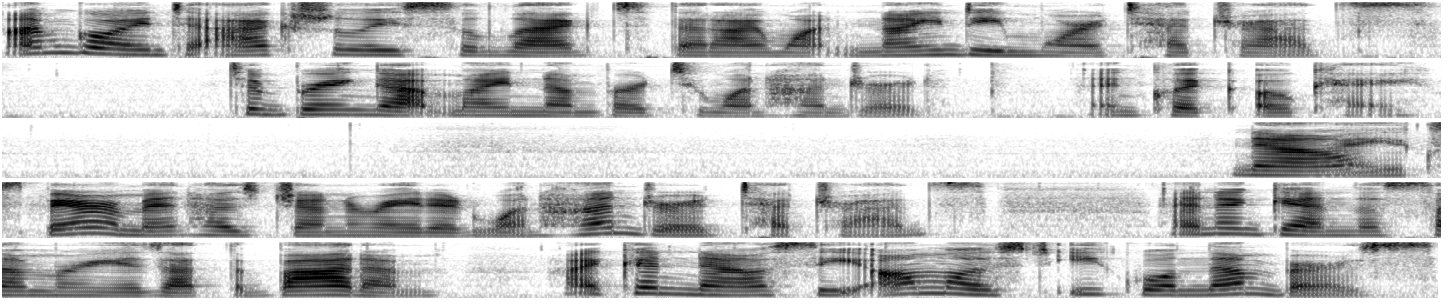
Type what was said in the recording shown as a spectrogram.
I'm going to actually select that I want 90 more tetrads to bring up my number to 100 and click OK. Now my experiment has generated 100 tetrads, and again the summary is at the bottom. I can now see almost equal numbers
